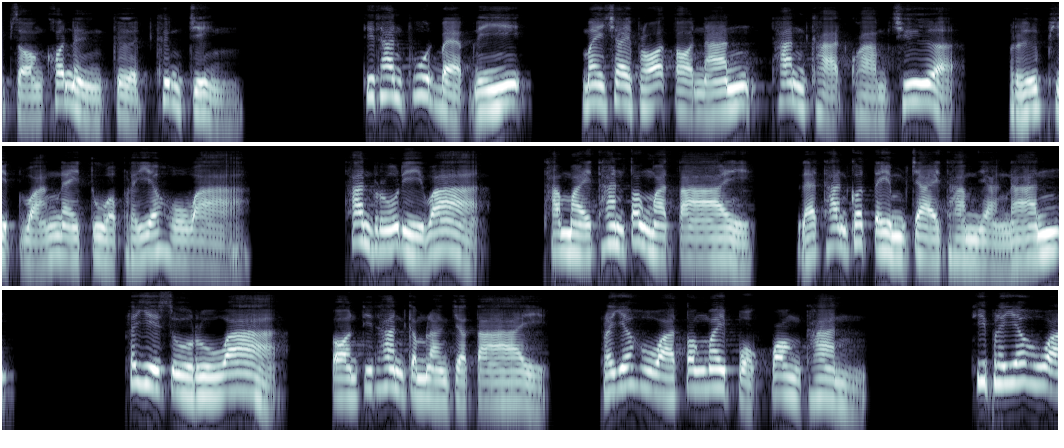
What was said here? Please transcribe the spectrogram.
22 ข้อหนึ่งเกิดขึ้นจริง ที่ท่านพูดแบบนี้ ไม่ใช่เพราะตอนนั้นท่านขาดความเชื่อ หรือผิดหวังในตัวพระยะโฮวา ท่านรู้ดีว่าทำไมท่านต้องมาตาย และท่านก็เต็มใจทำอย่างนั้น พระเยซูรู้ว่า ตอนที่ท่านกำลังจะตาย พระยะโฮวาต้องไม่ปกป้องท่าน ที่พระยะโฮวา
